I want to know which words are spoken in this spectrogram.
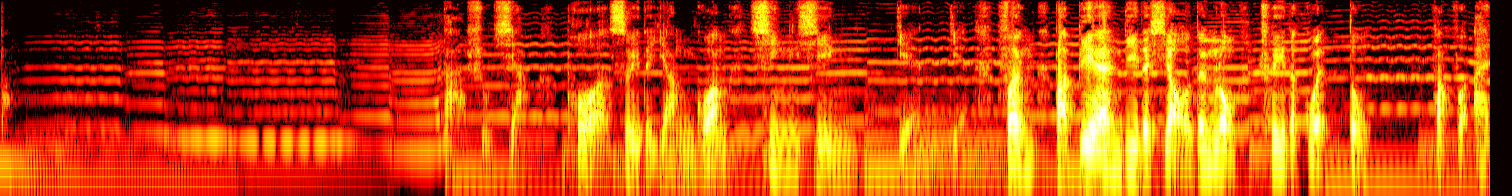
吧。大树下，破碎的阳光，星星点点，风把遍地的小灯笼吹得滚动，仿佛暗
